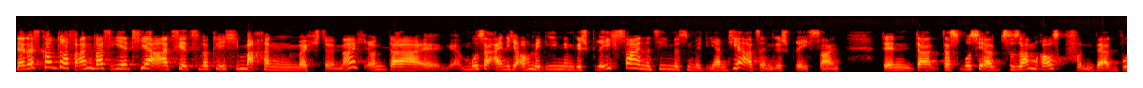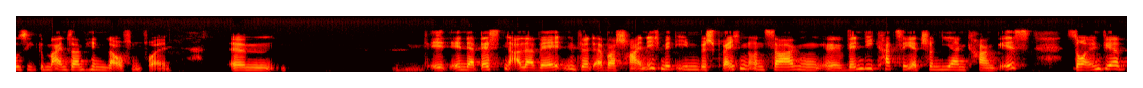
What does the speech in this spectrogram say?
Na, das kommt darauf an, was Ihr Tierarzt jetzt wirklich machen möchte. Nicht? Und da äh, muss er eigentlich auch mit Ihnen im Gespräch sein und Sie müssen mit Ihrem Tierarzt im Gespräch sein. Denn da, das muss ja zusammen rausgefunden werden, wo Sie gemeinsam hinlaufen wollen. ähm, in der besten aller Welten wird er wahrscheinlich mit Ihnen besprechen und sagen, äh, wenn die Katze jetzt schon nierenkrank ist, sollen wir,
